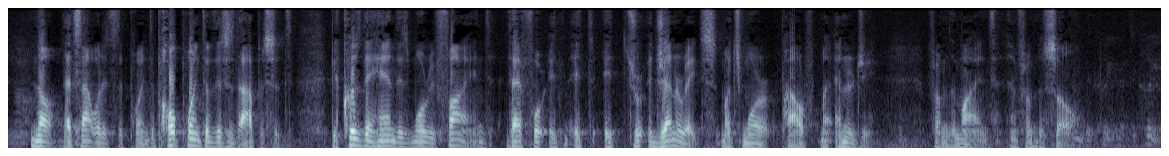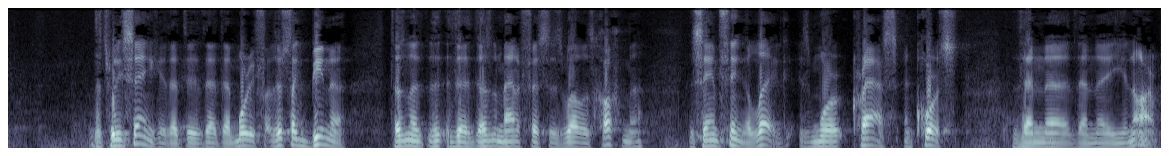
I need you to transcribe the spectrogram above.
No. no, that's not what it's the point. The whole point of this is the opposite. Because the hand is more refined, therefore it, it, it, it generates much more powerful energy from the mind and from the soul. That's what he's saying here. That the, that the more just like bina doesn't doesn't manifest as well as chachma. The same thing. A leg is more crass and coarse than uh, than a, an arm.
